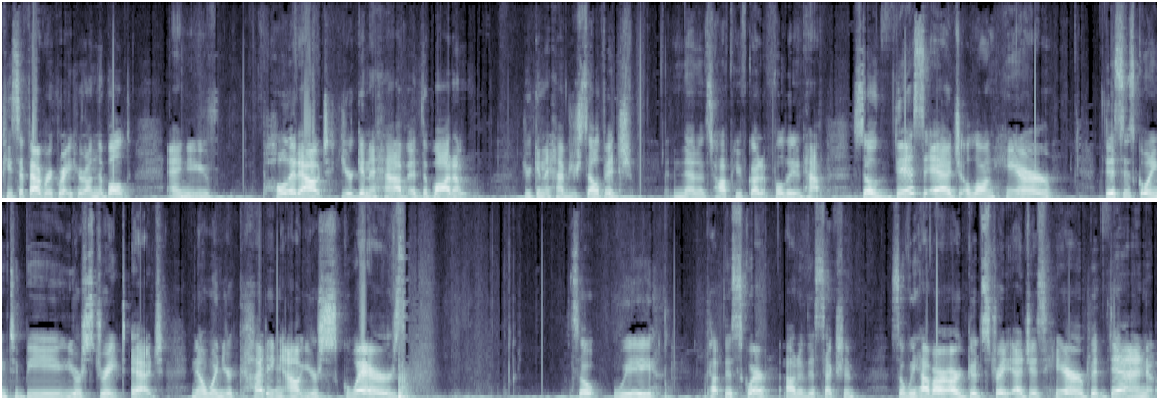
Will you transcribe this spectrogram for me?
piece of fabric right here on the bolt and you pull it out, you're going to have at the bottom, you're going to have your selvage and then at the top you've got it folded in half. So this edge along here this is going to be your straight edge. Now when you're cutting out your squares, so we cut this square out of this section. So we have our, our good straight edges here, but then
